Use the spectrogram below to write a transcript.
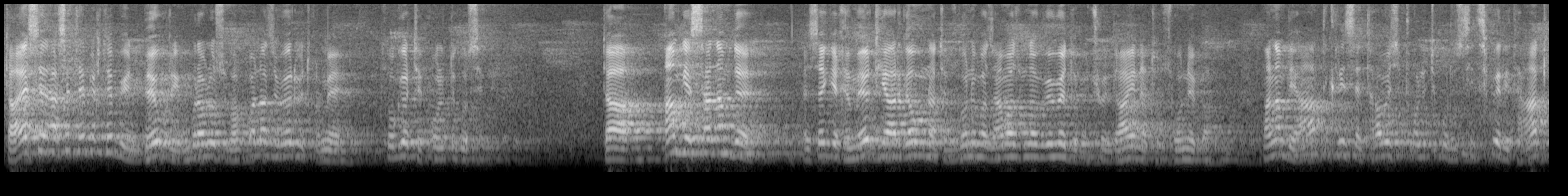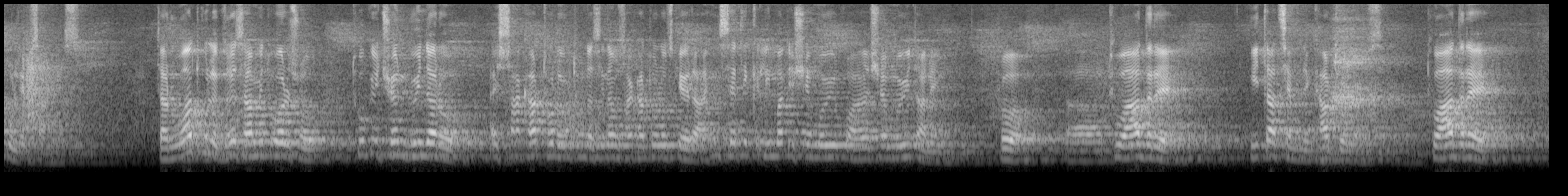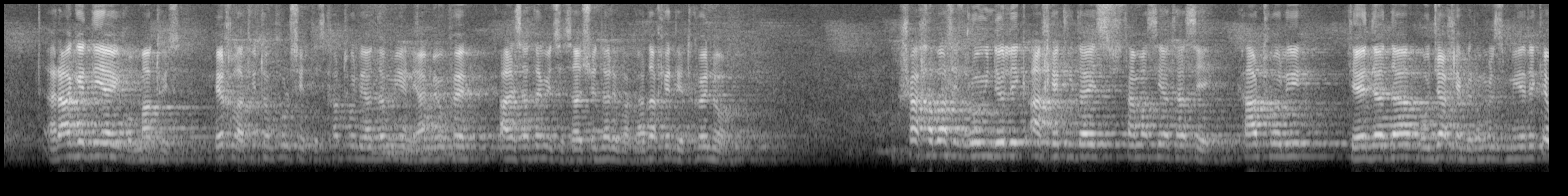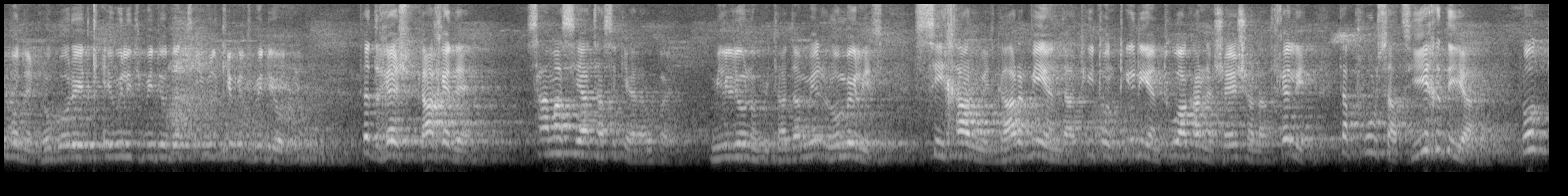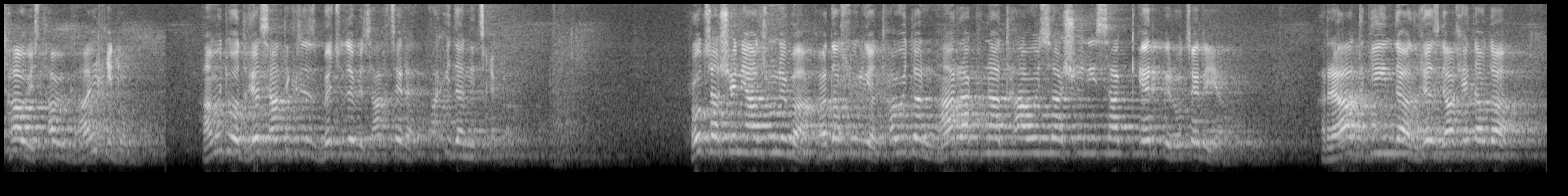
და ესე ასეთები ხდებიან, ბევრი უმრავლესობა ყველაზე ვერ ვიტყვი მე ზოგიერთი პოლიტიკოსები და ამგე სანამდე ესე იგი ღმერთი არ გაუნათებს გონებას ამას უნდა ვივედრო ჩვენ გაენათოს გონება მანამდე ანტიქრისტე თავის პოლიტიკური სიცფერით ატყულებს ამას და რო ატყულებს დღეს ამიტომ არის რომ თუ კი ჩვენ გვინდა რომ აი საქართველოს თუნდაც ინამ საქართველოს კი არა ისეთი კლიმატი შემოიყვა შემოიტანე რომ თუ ადრე იტაცებდნენ ქართველებს თუ ადრე ტრაგედია იყო მათთვის ეხლა თვითონ ფულს იხდეს ქართული ადამიანი, აი მე უკვე არის ადამიანის ეს შედარება გადახედე თქვენო. შახაბასის როინდელი კახეთი და ეს 300000 ქართული დედა და ოჯახები, რომელიც მიერეკებოდნენ, როგორი ტკივილით მიდიოდა, ტკივილ ტკივილით მიდიოდა. და დღეს გახედე 300000 კი არა უკვე მილიონობით ადამიანი, რომელიც სიხარვით გარბიან და თვითონ ტირიან თუ აქანა შეეშალათ ხელი და ფულსაც იხდიან ნუ თავის თავი გაიყიდო. ამიტომ დღეს ანტიქრისტის ბეჭდების აღწერა აქედან იწყება. როცა შენი აზროვნება გადასულია თავიდან არ აქვს თავისა შენისა კერპი როწერია. რა დგინდა დღეს გახედავ და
